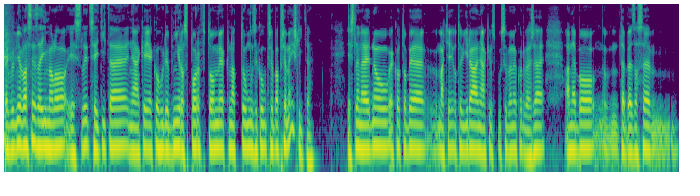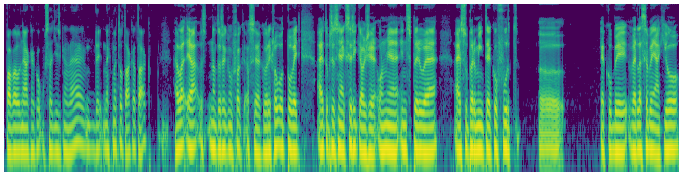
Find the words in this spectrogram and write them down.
Tak by mě vlastně zajímalo, jestli cítíte nějaký jako hudební rozpor v tom, jak nad tou muzikou třeba přemýšlíte. Jestli najednou jako tobě Matěj otevírá nějakým způsobem jako dveře, anebo mm, tebe zase Pavel nějak jako usadí, říká, ne, nechme to tak a tak. Hele, já na to řeknu fakt asi jako rychlou odpověď a je to přesně jak jsi říkal, že on mě inspiruje a je super mít jako furt uh, jakoby vedle sebe nějakého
